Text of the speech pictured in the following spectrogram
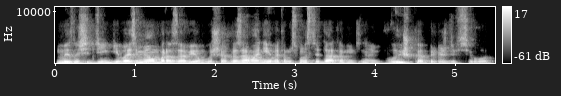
мы, значит, деньги возьмем, разовьем высшее образование, и в этом смысле, да, там, не знаю, вышка прежде всего,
